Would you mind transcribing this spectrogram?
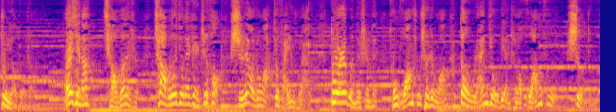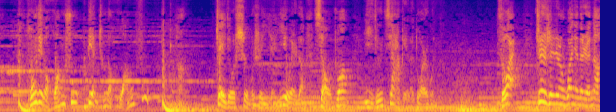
重要佐证。而且呢，巧合的是。差不多就在这之后，史料中啊就反映出来了，多尔衮的身份从皇叔摄政王陡然就变成了皇父摄政王，从这个皇叔变成了皇父，啊，这就是不是也意味着孝庄已经嫁给了多尔衮呢？此外，支持这种观点的人呢，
